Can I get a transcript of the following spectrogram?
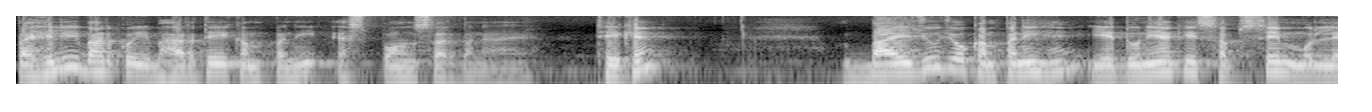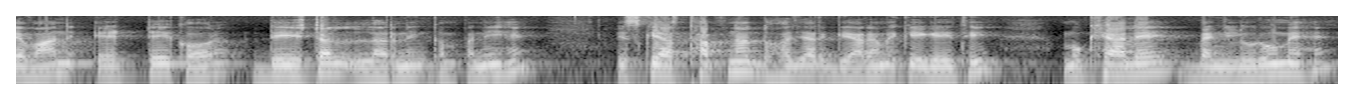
पहली बार कोई भारतीय कंपनी स्पॉन्सर बना है। ठीक है? बाइजू जो कंपनी है, ये दुनिया की सबसे मूल्यवान एडटेक और डिजिटल लर्निंग कंपनी है। इसकी स्थापना 2011 में की गई थी। मुख्यालय बेंगलुरु में है।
